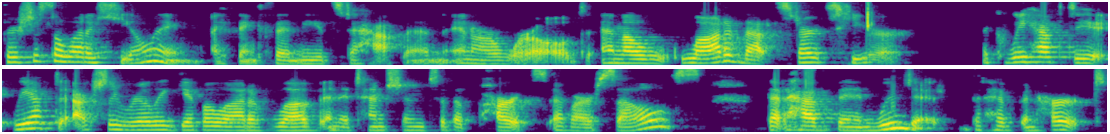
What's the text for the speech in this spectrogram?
there's just a lot of healing i think that needs to happen in our world. And a lot of that starts here. Like we have to we have to actually really give a lot of love and attention to the parts of ourselves that have been wounded that have been hurt.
